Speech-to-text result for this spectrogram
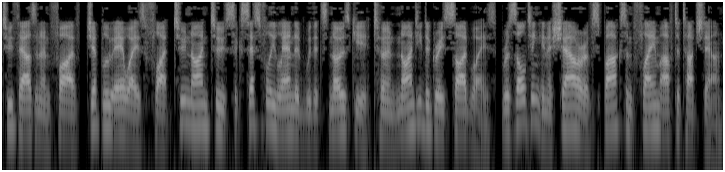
2005, JetBlue Airways Flight 292 successfully landed with its nose gear turned 90 degrees sideways, resulting in a shower of sparks and flame after touchdown.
